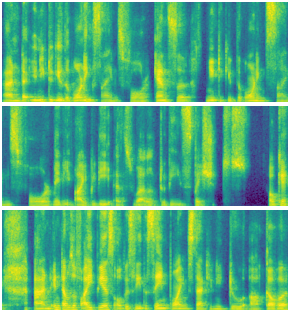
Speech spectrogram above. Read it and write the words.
And you need to give the warning signs for cancer. You need to give the warning signs for maybe IBD as well to these patients. Okay. And in terms of IPS, obviously the same points that you need to uh, cover.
